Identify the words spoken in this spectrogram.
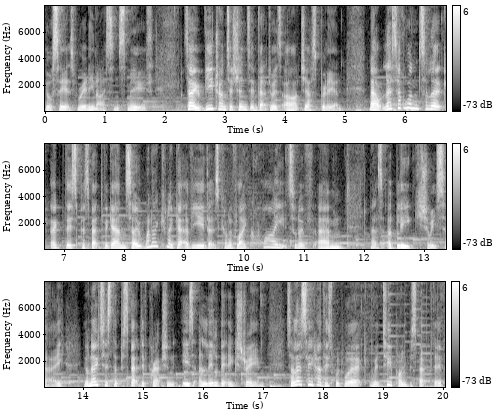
You'll see it's really nice and smooth. So view transitions in Vectorworks are just brilliant. Now let's have one to look at this perspective again. So when I kind of get a view that's kind of like quite sort of um, that's oblique, shall we say, you'll notice the perspective correction is a little bit extreme. So let's see how this would work with two point perspective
